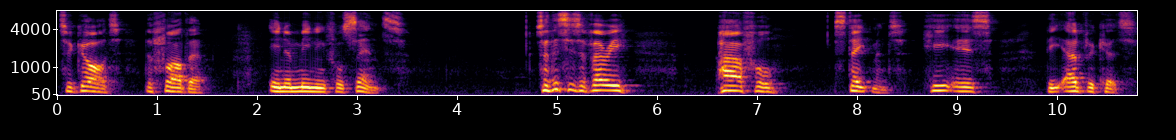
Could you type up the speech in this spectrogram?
to God the Father in a meaningful sense. So, this is a very powerful statement. He is the advocate.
